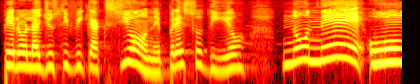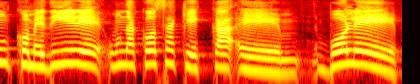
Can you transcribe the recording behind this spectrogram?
Però la giustificazione presso Dio non è un, come dire, una cosa che eh, vuole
